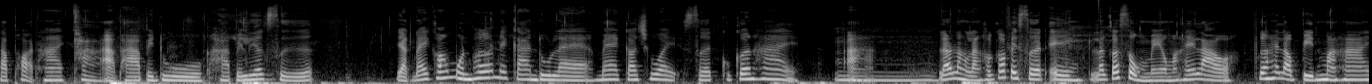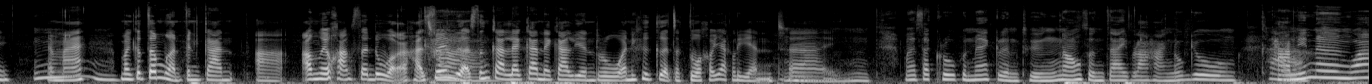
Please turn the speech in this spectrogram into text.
support ให้ค่ะอะพาไปดู พาไปเลือกซื้อ อยากได้ข้อมูลเพิ่มในการดูแล แม่ก็ช่วย search Google ให้อ่ามแล้วหลังๆเขาก็ไป search เอง แล้วก็ส่งเมลมาให้เรา เพื่อให้เราปริ้นมาให้เห็นไหมมันก็จะเหมือนเป็นการอ่าอำนวยความสะดวกอะค่ะ ช่วยเหลือซึ่งกันและกันในการเรียนรู้ อันนี้คือเกิดจากตัวเขาอยากเรียน ใช่อืมเมื่อสักครู่คุณแม่เกริ่นถึงน้องสนใจปลาหางนกยูงค่ะถามนิดนึงว่า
